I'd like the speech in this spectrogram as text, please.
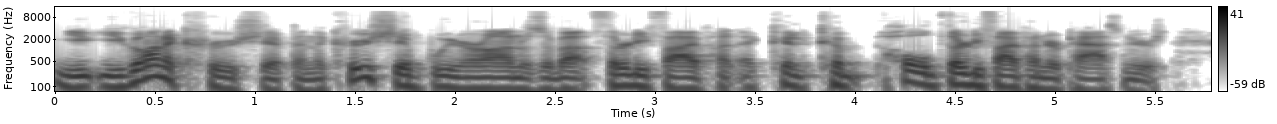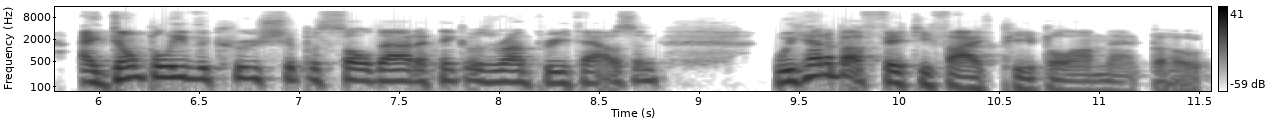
you, you go on a cruise ship and the cruise ship we were on was about 3,500, could, could hold 3,500 passengers. I don't believe the cruise ship was sold out. I think it was around 3,000. We had about 55 people on that boat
